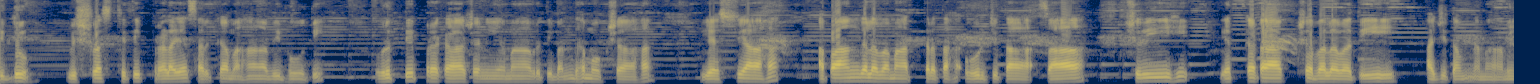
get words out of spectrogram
ಇದ್ದು ವಿಶ್ವಸ್ಥಿತಿ ಪ್ರಳಯ ಸರ್ಗ ಮಹಾವಿಭೂತಿ ಮೋಕ್ಷಾ ಯಸ್ಯಾಹ ಅಪಾಂಗಲವ ಮಾತ್ರತಃ ಊರ್ಜಿತಾ ಸಾ ಶ್ರೀಹಿ ಯತ್ಕಟಾಕ್ಷ ಬಲವತಿ ಅಜಿತಂ ನಮಾಮಿ.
